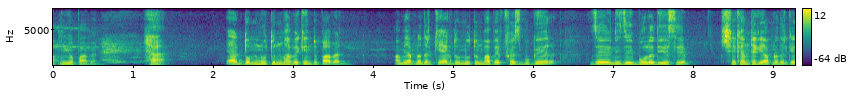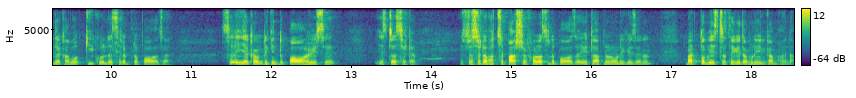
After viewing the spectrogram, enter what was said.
আপনিও পাবেন। হ্যাঁ একদম নতুনভাবে কিন্তু পাবেন। আমি আপনাদেরকে একদম নতুনভাবে ফেসবুকের যে নিজেই বলে দিয়েছে সেখান থেকে আপনাদেরকে দেখাবো কী করলে সেটআপটা পাওয়া যায়। সো এই অ্যাকাউন্টে কিন্তু পাওয়া হয়েছে স্টার সেটআপ স্টার সেটআপ হচ্ছে পাঁচশো ফলোয়ার্স হলে পাওয়া যায়, এটা আপনারা অনেকে জানেন। বাট তবে স্টার থেকে তেমন ইনকাম হয় না।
